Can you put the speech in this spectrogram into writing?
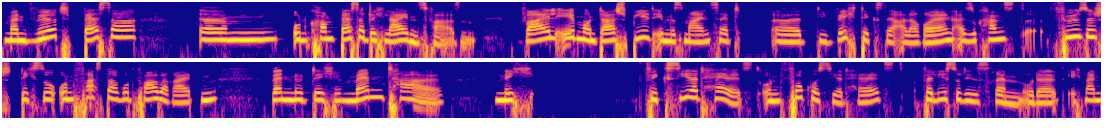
Man wird besser ähm, und kommt besser durch Leidensphasen, weil eben, und da spielt eben das Mindset äh, die wichtigste aller Rollen, also du kannst physisch dich so unfassbar gut vorbereiten, wenn du dich mental nicht fixiert hältst und fokussiert hältst, verlierst du dieses Rennen. Oder ich meine,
